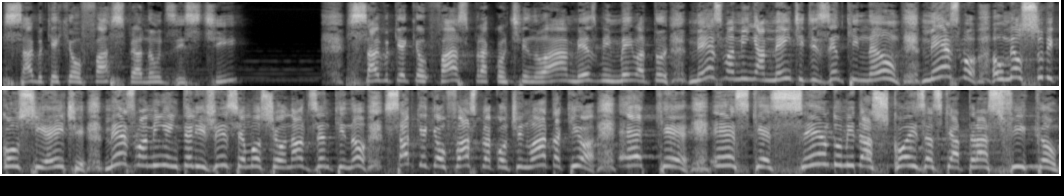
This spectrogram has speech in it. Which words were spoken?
Sabe o que, que eu faço para não desistir? Sabe o que, que eu faço para continuar, mesmo em meio a tudo? Mesmo a minha mente dizendo que não, mesmo o meu subconsciente, mesmo a minha inteligência emocional dizendo que não, sabe o que, que eu faço para continuar? Está aqui, ó. É que, esquecendo-me das coisas que atrás ficam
